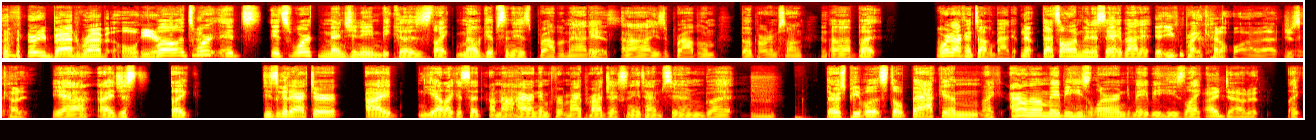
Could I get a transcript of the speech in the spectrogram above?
down a very bad rabbit hole here. well, it's worth it's it's worth mentioning because like Mel Gibson is problematic. Yes. Uh, he's a problem. Bo Burnham song. Uh, but we're not going to talk about it. No. that's all I'm going to say Yep. about it. Yeah, you can probably cut a lot of that. Just cut it. Yeah, I just like he's a good actor. I yeah, like I said, I'm not hiring him for my projects anytime soon. But Mm. there's people that still back him. Like I don't know, maybe he's learned. Maybe he's like I doubt it. like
